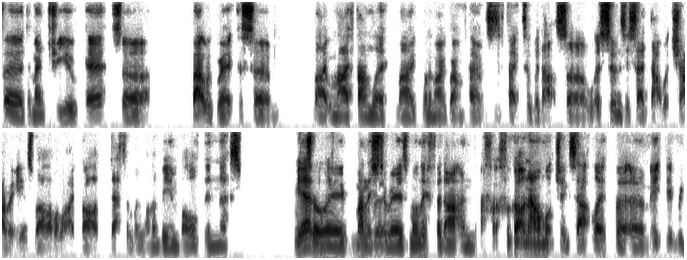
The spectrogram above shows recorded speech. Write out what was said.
for Dementia UK. So that was great because, um, like, my family, my one of my grandparents is affected with that. So as soon as he said that with charity as well, I was like, God, definitely want to be involved in this. yeah. so I we managed to raise money for that, and I've forgotten how much exactly, but um, it, it we,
